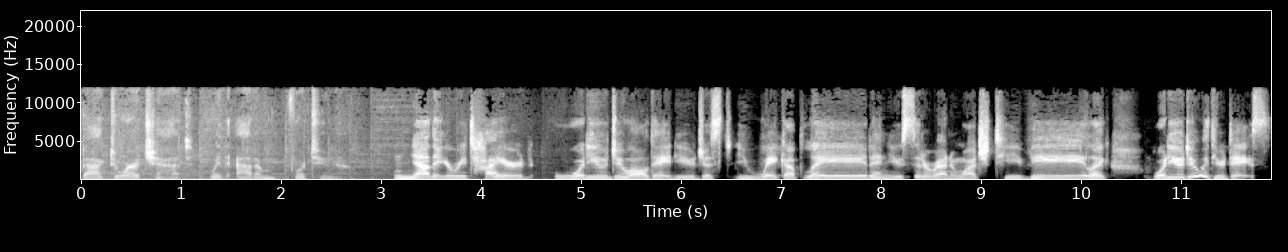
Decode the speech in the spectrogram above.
back to our chat with Adam Fortuna. Now that you're retired, what do you do all day? Do you just you wake up late and you sit around and watch TV? Like what do you do with your days?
